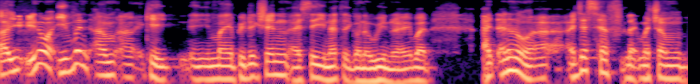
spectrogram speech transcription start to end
Uh, you, you know what? Even um uh, okay in my prediction, I say United gonna win, right? But I, I don't know. I, I just have like macam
